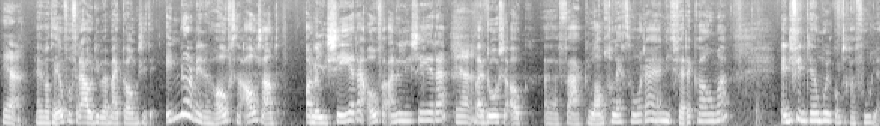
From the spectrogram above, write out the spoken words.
ja, En want heel veel vrouwen die bij mij komen zitten enorm in hun hoofd en alles aan het analyseren, overanalyseren. ja. Waardoor ze ook eh, vaak lam gelegd worden en niet verder komen. En die vinden het heel moeilijk om te gaan voelen.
